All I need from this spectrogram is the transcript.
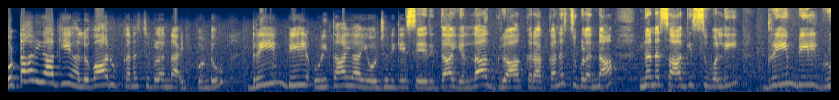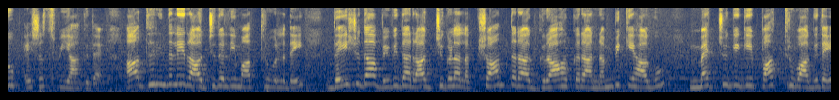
ಒಟ್ಟಾರೆಯಾಗಿ ಹಲವಾರು ಕನಸುಗಳನ್ನ ಇಟ್ಕೊಂಡು ಡ್ರೀಮ್ ಡೀಲ್ ಉಳಿತಾಯ ಯೋಜನೆಗೆ ಸೇರಿದ್ದ ಎಲ್ಲಾ ಗ್ರಾಹಕರ ಕನಸುಗಳನ್ನ ನನಸಾಗಿಸುವಲ್ಲಿ ಡ್ರೀಮ್ ಡೀಲ್ ಗ್ರೂಪ್ ಯಶಸ್ವಿಯಾಗಿದೆ. ಆದ್ದರಿಂದಲೇ ರಾಜ್ಯದಲ್ಲಿ ಮಾತ್ರವಲ್ಲದೆ ದೇಶದ ವಿವಿಧ ರಾಜ್ಯಗಳ ಲಕ್ಷಾಂತರ ಗ್ರಾಹಕರ ನಂಬಿಕೆ ಹಾಗೂ ಮೆಚ್ಚುಗೆಗೆ ಪಾತ್ರವಾಗಿದೆ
